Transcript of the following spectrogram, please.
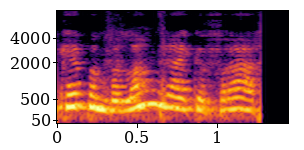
Ik heb een belangrijke vraag.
